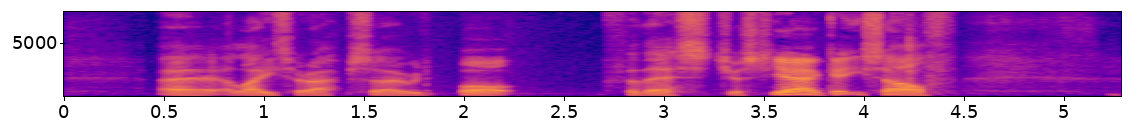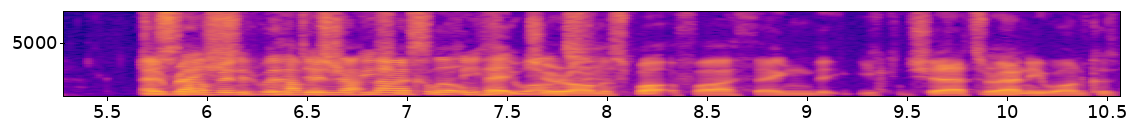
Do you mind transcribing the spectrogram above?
uh, a later episode. But for this, just yeah, get yourself just registered having, with a having that nice little company if you picture on a Spotify thing that you can share to Mm. anyone because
